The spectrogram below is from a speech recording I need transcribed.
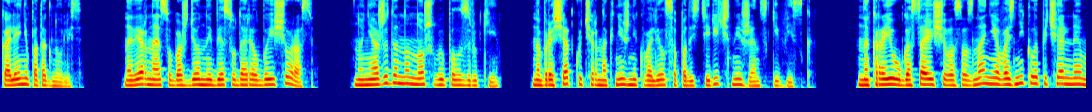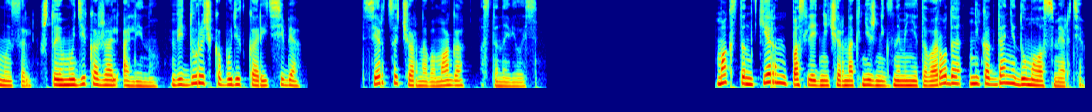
Колени подогнулись. Наверное, освобожденный бес ударил бы еще раз. Но неожиданно нож выпал из руки. На брусчатку чернокнижник валился под истеричный женский виск. На краю угасающего сознания возникла печальная мысль, что ему дико жаль Алину, ведь дурочка будет корить себя. Сердце черного мага остановилось. Макстон Керн, последний чернокнижник знаменитого рода, никогда не думал о смерти.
